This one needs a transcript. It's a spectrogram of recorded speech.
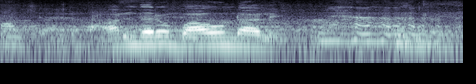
థ్యాంక్ యూ అండి. అందరూ బాగుండాలి.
